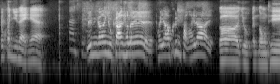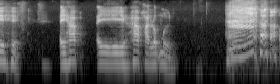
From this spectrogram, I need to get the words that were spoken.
ทุกคนอยู่ไหนเนี่ย นั่นสิลินกำลังอยู่กลางทะเล พยายามขึ้นฝั่งให้ได้ ก็อยู่กันตรงที่ ไอ้ห้าไอ้ห้าพันลบหมื่นอ้าว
